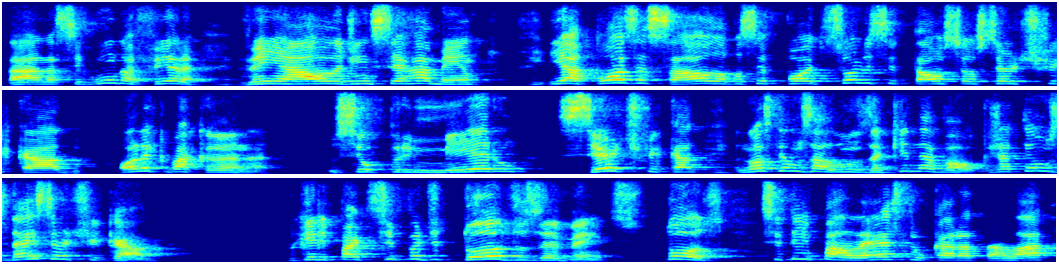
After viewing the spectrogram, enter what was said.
tá? Na segunda-feira vem a aula de encerramento. E após essa aula você pode solicitar o seu certificado. Olha que bacana. O seu primeiro certificado. Nós temos alunos aqui, né, Val, que já tem uns 10 certificados. Porque ele participa de todos os eventos. Todos. Se tem palestra, o cara tá lá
